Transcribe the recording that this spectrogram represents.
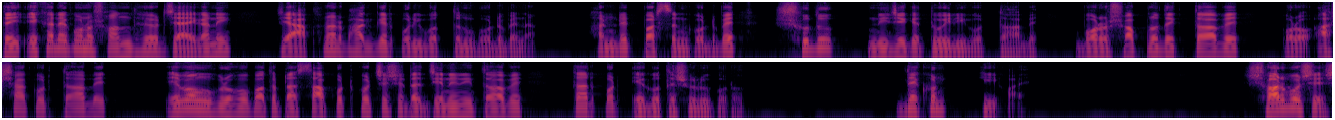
তাই এখানে কোনো সন্দেহের জায়গা নেই যে আপনার ভাগ্যের পরিবর্তন ঘটবে না। হান্ড্রেড পারসেন্ট ঘটবে। শুধু নিজেকে তৈরি করতে হবে। বড় স্বপ্ন দেখতে হবে, বড় আশা করতে হবে, এবং গ্রহ কতটা সাপোর্ট করছে সেটা জেনে নিতে হবে, তারপর এগোতে শুরু করুন। দেখুন কি হয়। সর্বশেষ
